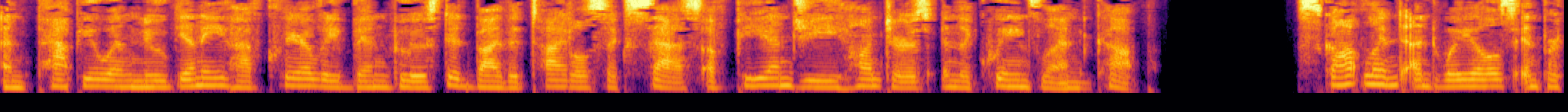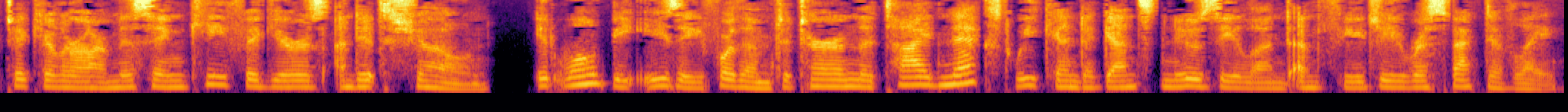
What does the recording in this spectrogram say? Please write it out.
And Papua New Guinea have clearly been boosted by the title success of PNG Hunters in the Queensland Cup. Scotland and Wales in particular are missing key figures and it's shown, it won't be easy for them to turn the tide next weekend against New Zealand and Fiji respectively.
